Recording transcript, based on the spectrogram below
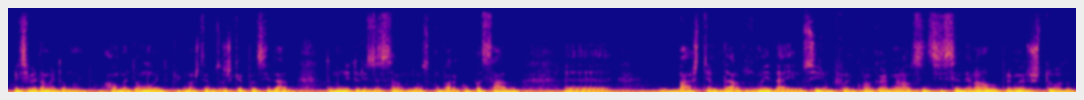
O conhecimento aumentou muito. Aumentou muito porque nós temos hoje capacidade de monitorização que não se compara com o passado. Uh, basta eu dar-vos uma ideia. O sismo foi, em 1969, o primeiro estudo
